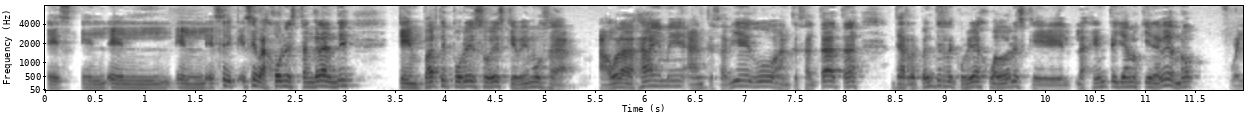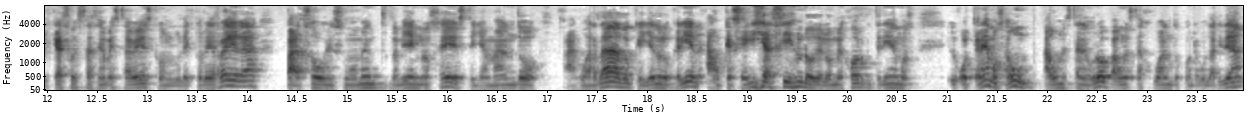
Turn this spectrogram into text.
es el, el, ese, ese, bajón es tan grande que en parte por eso es que vemos a, ahora a Jaime, antes a Diego, antes al Tata, de repente recurrir a jugadores que la gente ya no quiere ver, ¿no? Fue el caso esta, vez con Héctor Herrera, pasó en su momento también, no sé, este, llamando a Guardado, que ya no lo querían, aunque seguía siendo de lo mejor que teníamos, o tenemos aún, aún está en Europa, aún está jugando con regularidad.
